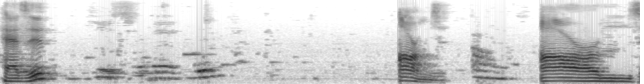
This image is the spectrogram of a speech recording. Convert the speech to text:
Has His head arms. arms Arms.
